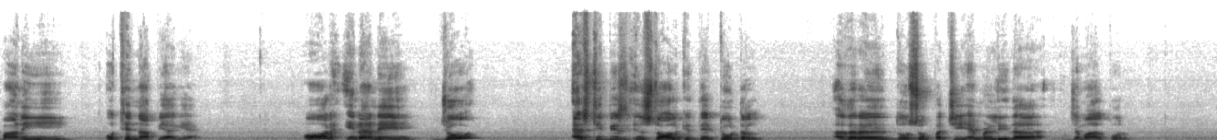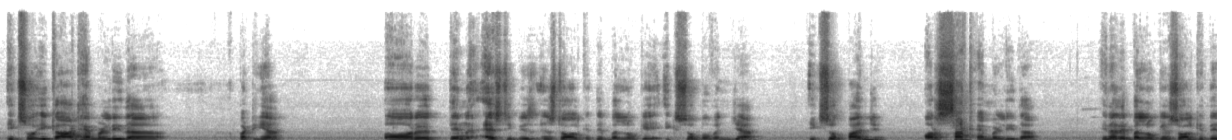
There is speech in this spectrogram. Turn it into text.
ਪਾਣੀ ਉੱਥੇ ਨਾਪਿਆ ਗਿਆ। ਔਰ ਇਹਨਾਂ ਨੇ ਜੋ ਐਸਟੀਪੀਸ ਇੰਸਟਾਲ ਕੀਤੇ ਟੋਟਲ ਅਗਰ 225 ਐਮਐਲਡੀ ਦਾ ਜਮਾਲਪੁਰ 161 ਐਮਐਲਡੀ ਦਾ ਪਟੀਆਂ ਔਰ ਤਿੰਨ ਐਸਟੀਪੀਸ ਇੰਸਟਾਲ ਕੀਤੇ ਬੱਲੋਂ ਕੇ 152 105 ਔਰ 60 ਐਮਐਲਡੀ ਦਾ ਇਹਨਾਂ ਦੇ ਵੱਲੋਂ ਕਿ ਇੰਸਟਾਲ ਕੀਤੇ।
